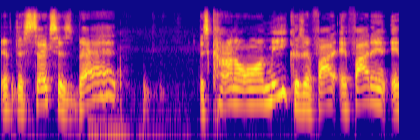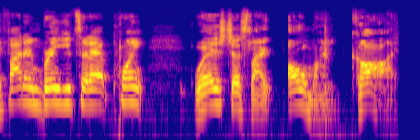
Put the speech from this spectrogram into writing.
if the sex is bad, it's kind of on me because if I if I didn't if I didn't bring you to that point where it's just like oh my god,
